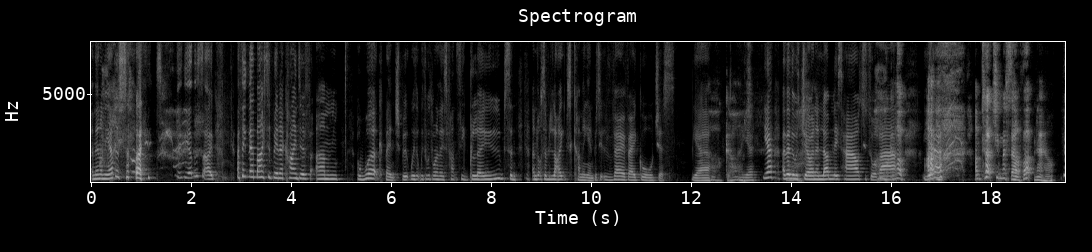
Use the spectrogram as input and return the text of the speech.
And then on the other side, the other side, I think there might have been a kind of um, a workbench, but with, with with one of those fancy globes and and lots of light coming in. But it was very very gorgeous. Yeah. Oh, God. Yeah, yeah, and then there was oh. Joanna Lumley's house. You saw oh, that. God. Yeah. I'm touching myself up now.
